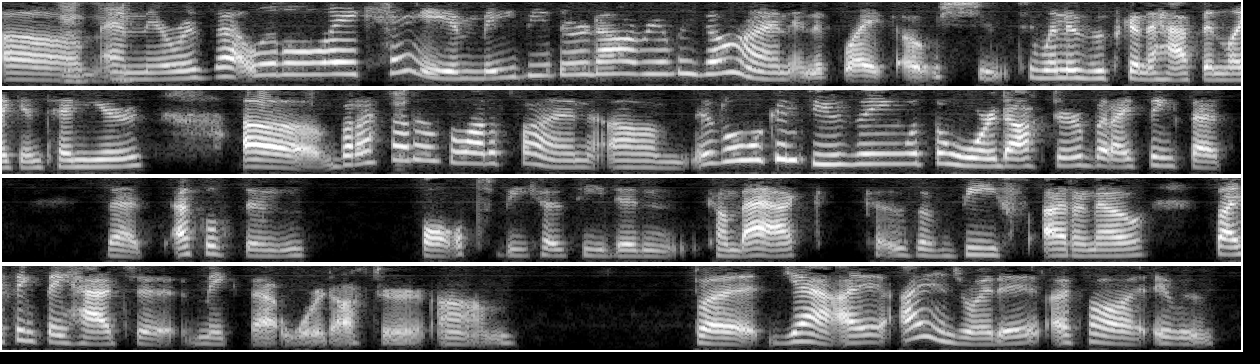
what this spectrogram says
Um, Mhm. and there was that little like, hey, maybe they're not really gone. And it's like, oh shoot, when is this gonna happen? Like in 10 years? Uh, but I thought it was a lot of fun. Um, it's a little confusing with the War Doctor, but I think that's that's Eccleston's fault because he didn't come back because of beef. I don't know. So I think they had to make that War Doctor. Um, but yeah, I I enjoyed it. I thought it was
